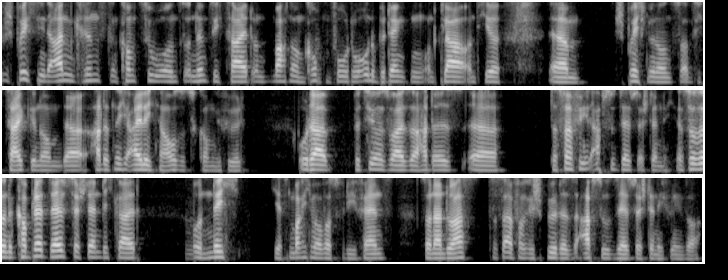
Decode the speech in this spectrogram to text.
sprichst du ihn an, grinst und kommt zu uns und nimmt sich Zeit und macht noch ein Gruppenfoto ohne Bedenken und klar, und hier ähm, spricht mit uns, hat sich Zeit genommen. Der hat es nicht eilig, nach Hause zu kommen, gefühlt. Oder beziehungsweise hat es, äh, das war für ihn absolut selbstverständlich. Das war so eine komplett Selbstverständlichkeit mhm. und nicht, jetzt mache ich mal was für die Fans, sondern du hast das einfach gespürt, dass es absolut selbstverständlich für ihn war.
